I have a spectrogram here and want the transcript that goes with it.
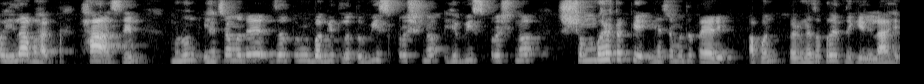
पहिला भाग हा असेल. म्हणून ह्याच्यामध्ये जर तुम्ही बघितलं तर वीस प्रश्न हे वीस प्रश्न शंभर टक्के ह्याच्यामध्ये तयारी आपण करण्याचा प्रयत्न केलेला आहे.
